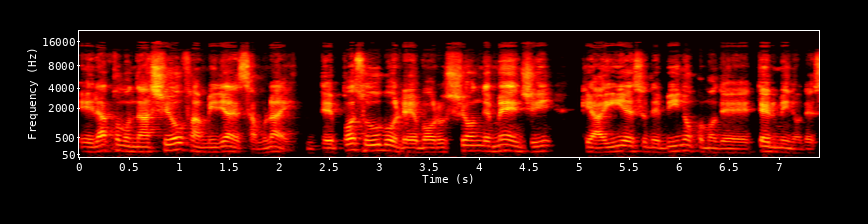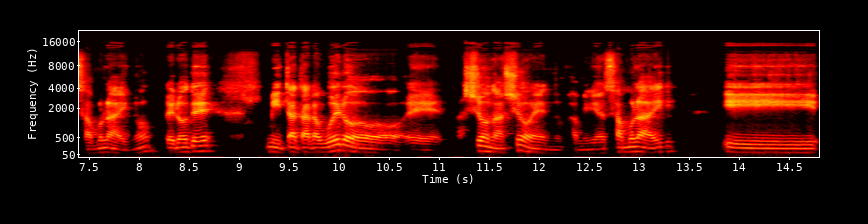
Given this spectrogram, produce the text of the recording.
era como nació familia de samurái. Después hubo la revolución de Meiji, que ahí es de vino como de término de samurái, ¿no? Pero de mi tatarabuelo eh, nació, nació en familia de samurái y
